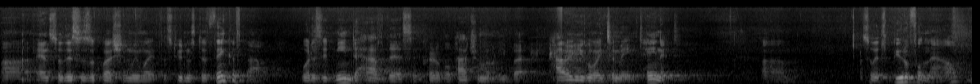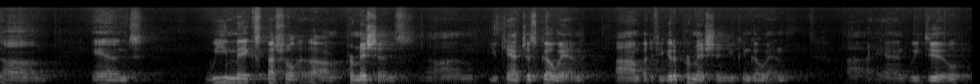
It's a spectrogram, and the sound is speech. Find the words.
Uh, and so this is a question we want the students to think about. What does it mean to have this incredible patrimony, but how are you going to maintain it? Um, so it's beautiful now, um, and we make special um, permissions. Um, you can't just go in, um, but if you get a permission, you can go in, uh, and we do.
